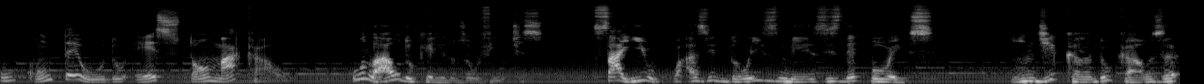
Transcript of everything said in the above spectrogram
o conteúdo estomacal. O laudo, queridos ouvintes, saiu quase dois meses depois, indicando causa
